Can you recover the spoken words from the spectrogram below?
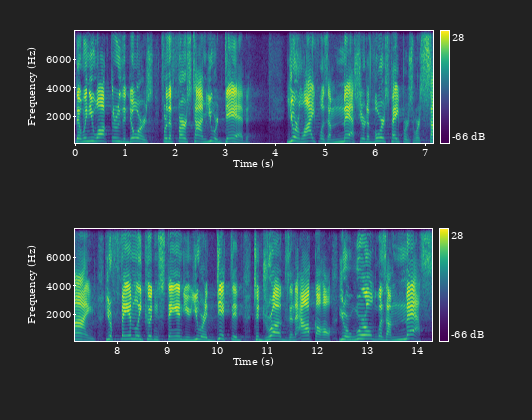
that when you walked through the doors for the first time, you were dead. Your life was a mess. Your divorce papers were signed. Your family couldn't stand you. You were addicted to drugs and alcohol. Your world was a mess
